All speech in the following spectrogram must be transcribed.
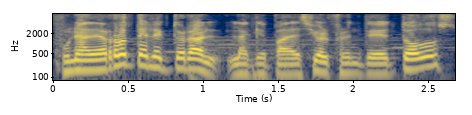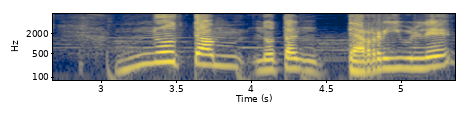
fue una derrota electoral la que padeció al frente de todos, no tan, no tan terrible,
